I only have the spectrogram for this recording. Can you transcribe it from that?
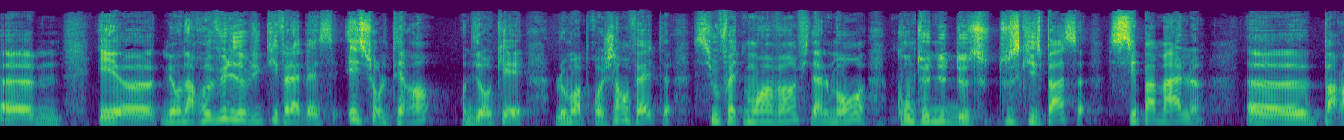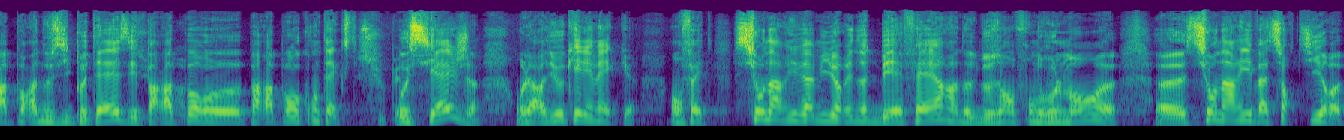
Euh, et, mais on a revu les objectifs à la baisse. Et sur le terrain, on dit, OK, le mois prochain, en fait, si vous faites moins 20, finalement, compte tenu de tout ce qui se passe, c'est pas mal par rapport à nos hypothèses et par rapport, par rapport au contexte. Au siège, on leur a dit, OK, les mecs, en fait, si on arrive à améliorer notre BFR, notre besoin en fonds de roulement, si on arrive à sortir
